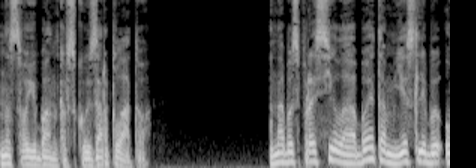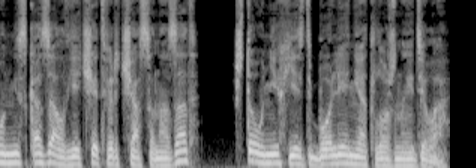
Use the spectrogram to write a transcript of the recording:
на свою банковскую зарплату. Она бы спросила об этом, если бы он не сказал ей четверть часа назад, что у них есть более неотложные дела.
